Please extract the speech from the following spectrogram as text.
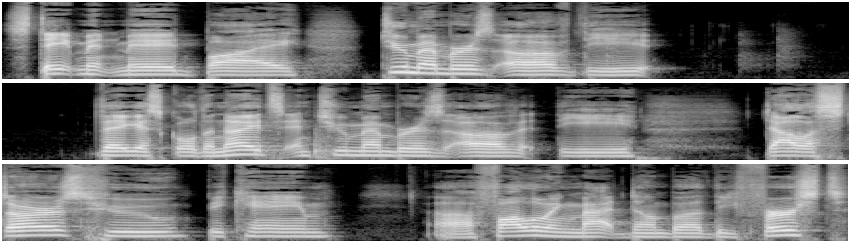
statement made by two members of the Vegas Golden Knights and two members of the Dallas Stars who became, uh, following Matt Dumba, the first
